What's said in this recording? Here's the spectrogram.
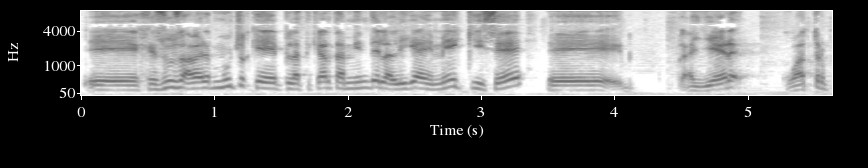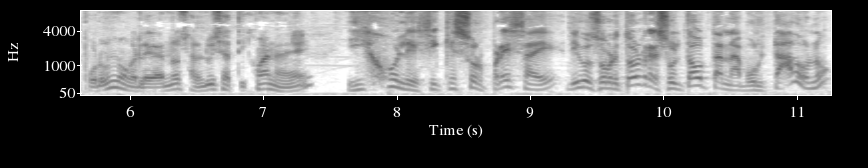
Eh, Jesús, a ver, mucho que platicar también de la Liga MX, ¿eh? eh ayer 4 por 1 le ganó San Luis a Tijuana, ¿eh? Híjole, sí, qué sorpresa, ¿eh? Digo, sobre todo el resultado tan abultado, ¿no?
